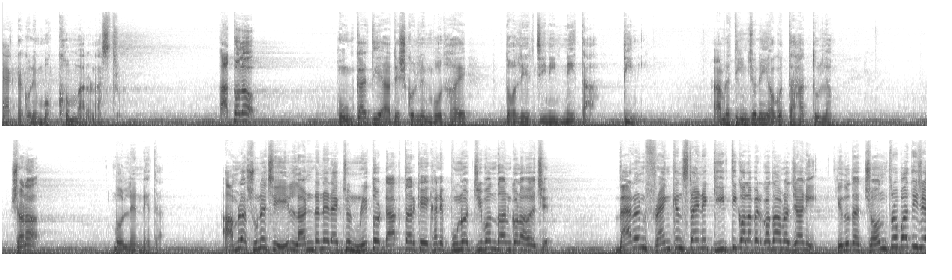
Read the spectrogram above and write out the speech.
একটা করে মক্ষম মারণাস্ত্র। আতল! হুঙ্কার দিয়ে আদেশ করলেন বোধহয় দলের যিনি নেতা তিনি। আমরা তিনজনেই অগত্যা হাত তুললাম। শোনা বললেন নেতা। আমরা শুনেছি লন্ডনের একজন মৃত ডাক্তারকে এখানে পুনর্জীবন দান করা হয়েছে। ব্যারন ফ্র্যাঙ্কেনস্টাইনের কীর্তিকলাপের কথা আমরা জানি, কিন্তু তার যন্ত্রপাতি যে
